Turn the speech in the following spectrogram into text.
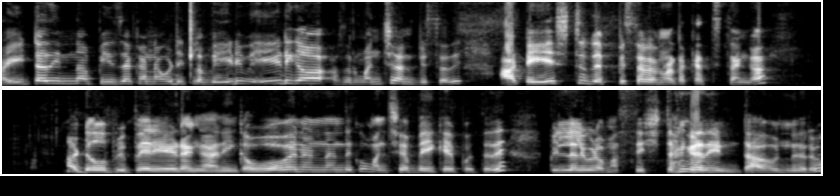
బయట తిన్న పిజ్జా కన్నా కూడా ఇట్లా వేడి వేడిగా అసలు మంచిగా అనిపిస్తుంది. ఆ టేస్ట్ తెప్పిస్తాడు అనమాట ఖచ్చితంగా. ఆ డో ప్రిపేర్ చేయడం కానీ ఇంకా ఓవెన్ ఉన్నందుకు మంచిగా బేక్ అయిపోతుంది. పిల్లలు కూడా మస్తు ఇష్టంగా తింటా ఉన్నారు.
